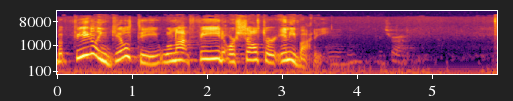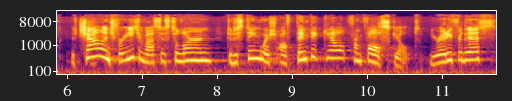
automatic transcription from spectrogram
But feeling guilty will not feed or shelter anybody. The challenge for each of us is to learn to distinguish authentic guilt from false guilt. You ready for this?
